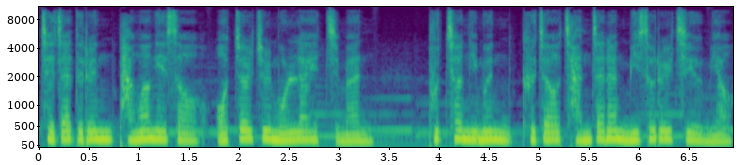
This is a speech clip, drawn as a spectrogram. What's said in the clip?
제자들은 당황해서 어쩔 줄 몰라 했지만 부처님은 그저 잔잔한 미소를 지으며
